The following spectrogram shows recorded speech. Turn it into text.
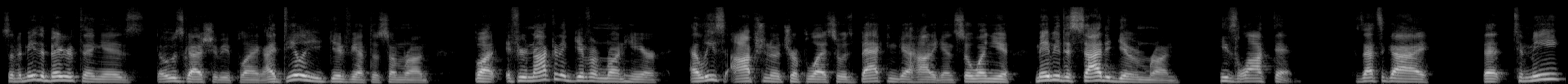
So to me, the bigger thing is those guys should be playing. Ideally, you give Vientos some run, but if you're not going to give him run here, at least option a triple A so his back can get hot again. So when you maybe decide to give him run, he's locked in because that's a guy that to me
